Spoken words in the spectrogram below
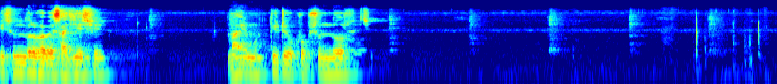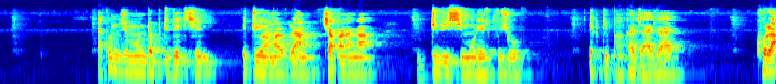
কি সুন্দরভাবে সাজিয়েছে। মায়ের মূর্তিটিও খুব সুন্দর এখন যে মণ্ডপটি দেখছেন, এটিও আমার গ্রাম চাপাডাঙ্গা ডিবিসি মোড়ের পুজো। একটি ফাঁকা জায়গায় খোলা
